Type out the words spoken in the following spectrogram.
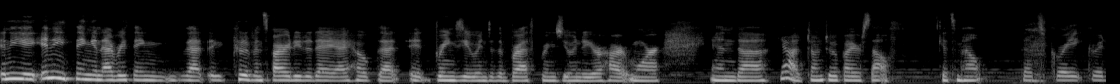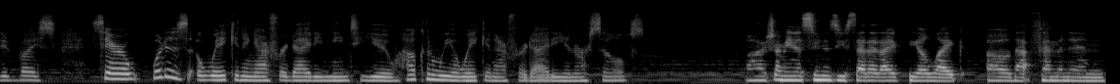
any anything and everything that it could have inspired you today, I hope that it brings you into the breath, brings you into your heart more. And uh, yeah, don't do it by yourself. Get some help. That's great, great advice. Sarah, what does awakening Aphrodite mean to you? How can we awaken Aphrodite in ourselves? Gosh, I mean, as soon as you said it, I feel like, oh, that feminine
